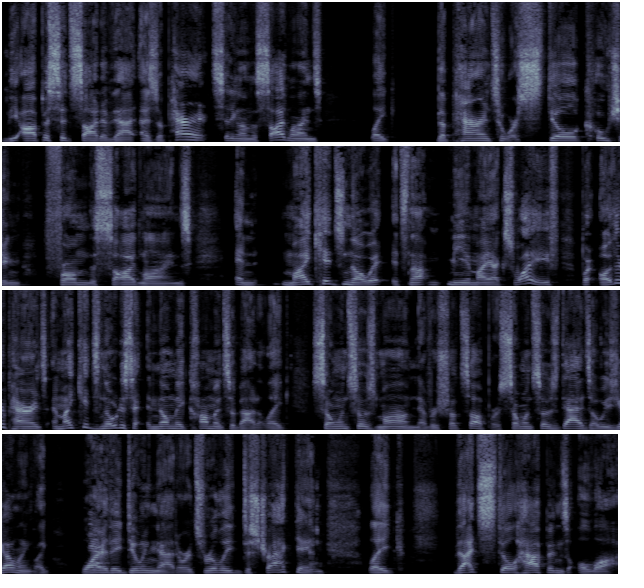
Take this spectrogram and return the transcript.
the opposite side of that as a parent sitting on the sidelines. Like the parents who are still coaching from the sidelines. And my kids know it. It's not me and my ex wife, but other parents, and my kids notice it and they'll make comments about it like so and so's mom never shuts up, or so and so's dad's always yelling. Like, why yeah. are they doing that? Or it's really distracting. Like, that still happens a lot.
